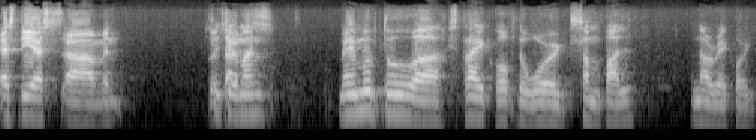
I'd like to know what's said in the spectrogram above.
SDS um, and Mr. Chairman, may I move to uh, strike off the word sampal on our record?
